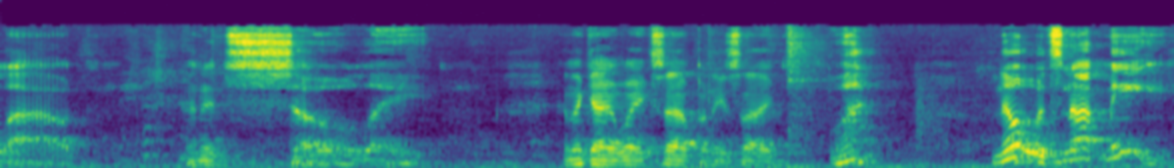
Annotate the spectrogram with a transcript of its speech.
loud, and it's so late. And the guy wakes up and he's like, What? No, it's not me.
